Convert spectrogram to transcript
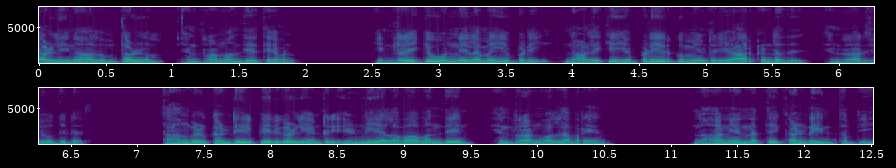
தள்ளினாலும் தள்ளும் என்றான் வந்தியத்தேவன். இன்றைக்கு உன் நிலைமை இப்படி நாளைக்கு எப்படி இருக்கும் என்று யார் கண்டது? என்றார் ஜோதிடர். தாங்கள் கண்டிருப்பீர்கள் என்று எண்ணியளவா வந்தேன் என்றான் வல்லவரையன். நான் என்னத்தை கண்டேன் தம்பி?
